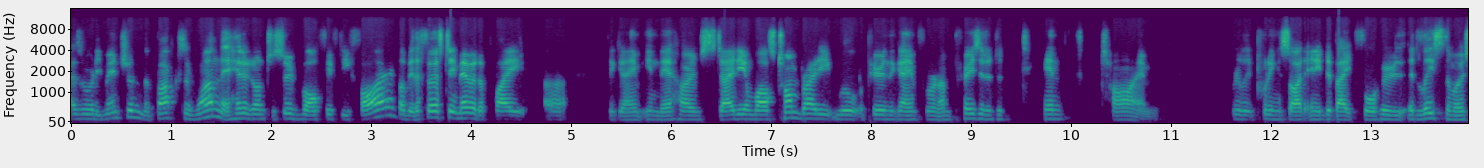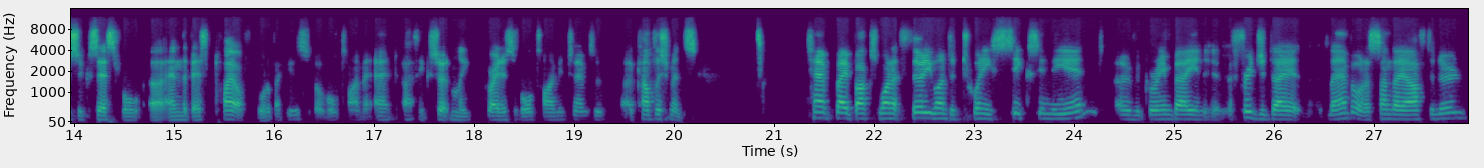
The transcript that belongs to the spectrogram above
as already mentioned, the Bucs have won. They're headed on to Super Bowl 55. They'll be the first team ever to play uh, the game in their home stadium, whilst Tom Brady will appear in the game for an unprecedented 10th time really putting aside any debate for who at least the most successful uh, and the best playoff quarterback is of all time, and I think certainly greatest of all time in terms of accomplishments. Tampa Bay Bucs won at 31 to 26 in the end over Green Bay in a frigid day at Lambeau on a Sunday afternoon.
